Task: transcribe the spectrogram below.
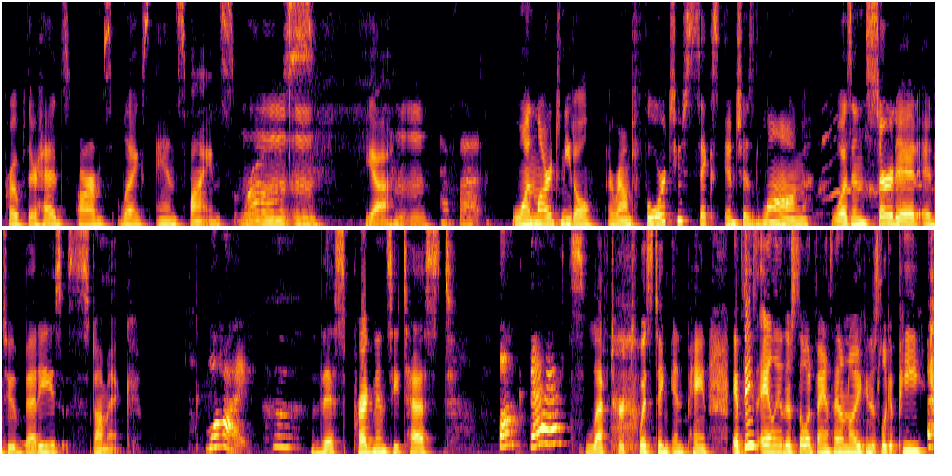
probed their heads, arms, legs, and spines. Gross. Yeah. Mm-mm. F that. One large needle, around four to six inches long, was inserted into Betty's stomach. Why? This pregnancy test Fuck that. left her twisting in pain. If these aliens are so advanced, I don't know you can just look at pee.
